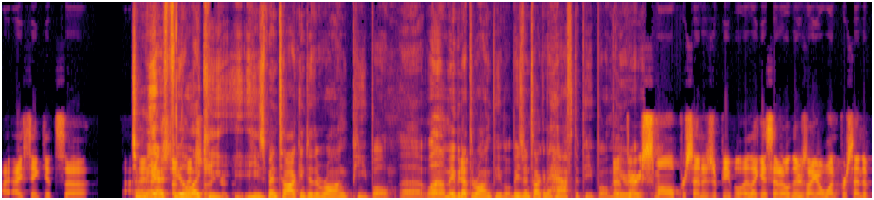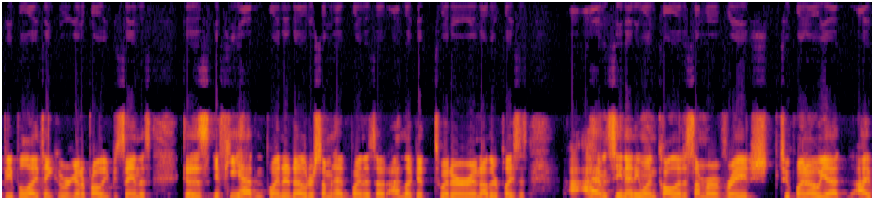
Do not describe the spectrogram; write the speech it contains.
I, I think it's uh, to me, I, I feel like he he's been talking to the wrong people. Uh, well, maybe not the wrong people, but he's been talking to half the people. A very small percentage of people. Like I said, there's like a one percent of people I think who are going to probably be saying this because if he hadn't pointed it out or someone hadn't pointed this out, I look at Twitter and other places. I haven't seen anyone call it a summer of rage 2.0 yet. I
